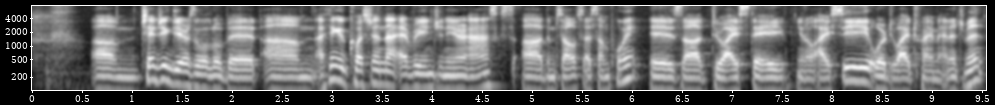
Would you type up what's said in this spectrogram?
um, changing gears a little bit, um, I think a question that every engineer asks uh, themselves at some point is, uh, do I stay, you know, IC or do I try management?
